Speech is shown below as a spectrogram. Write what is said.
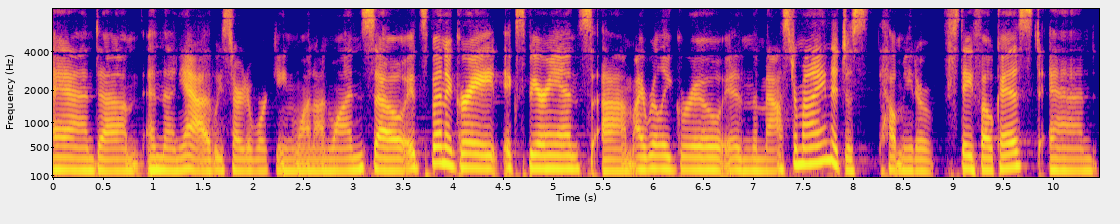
And um, and then yeah we started working one-on-one. So it's been a great experience. Um, i really grew in the mastermind. It just helped me to stay focused and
